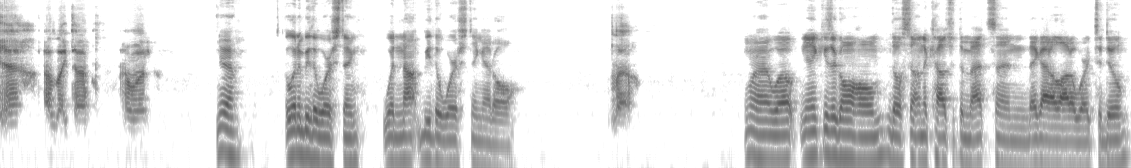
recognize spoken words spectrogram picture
Yeah, I'd like that. I would. Yeah, it wouldn't be the worst thing. Would not be the worst thing at all. No. All right, well, Yankees are going home. They'll sit on the couch with the Mets, and they got a lot of work to do.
